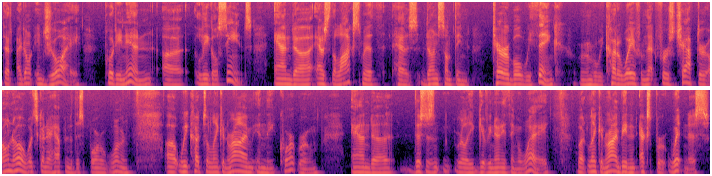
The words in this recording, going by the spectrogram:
that I don't enjoy putting in uh, legal scenes. And uh, as the locksmith has done something terrible, we think, remember we cut away from that first chapter, oh no, what's going to happen to this poor woman? Uh, we cut to Lincoln Rhyme in the courtroom. And uh, this isn't really giving anything away, but Lincoln Rhyme, being an expert witness,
